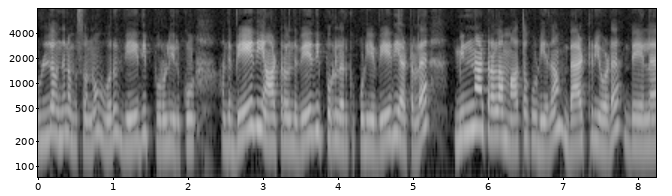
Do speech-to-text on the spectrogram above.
உள்ளே வந்து நம்ம சொன்னோம் ஒரு வேதிப்பொருள் இருக்கும். அந்த வேதி ஆற்றல் அந்த வேதிப்பொருளில் இருக்கக்கூடிய வேதி ஆற்றலை மின்னாற்றலாக மாற்றக்கூடியதான் பேட்டரியோட வேலை.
